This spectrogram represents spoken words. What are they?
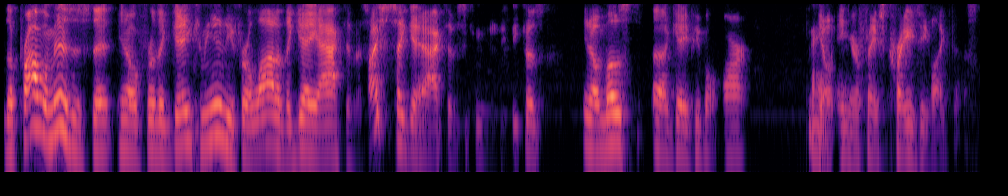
the problem is, is that, you know, for the gay community, for a lot of the gay activists, I should say gay activist community, because, you know, most uh, gay people aren't, you know, in your face crazy like this.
